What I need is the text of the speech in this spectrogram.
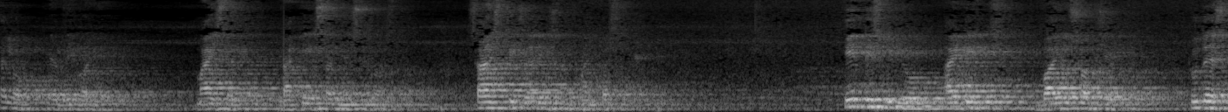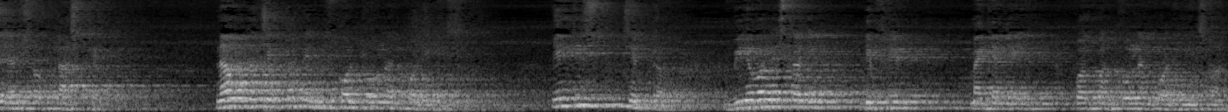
Hello everyone myself Rakesh Sharma science teacher in my person in this video I teach bio subject to the students of class 10 now the chapter is called role and coordination in this chapter we are study different mechanic work control and coordination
